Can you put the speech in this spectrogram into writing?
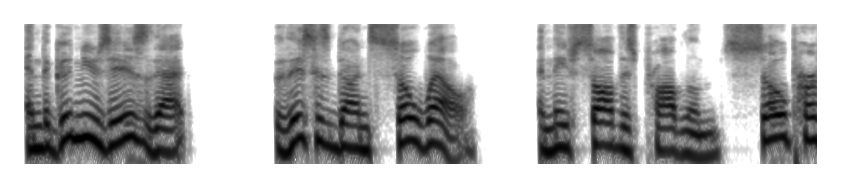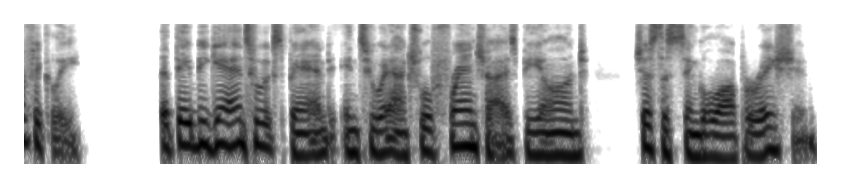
And the good news is that this has done so well and they've solved this problem so perfectly that they began to expand into an actual franchise beyond just a single operation.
